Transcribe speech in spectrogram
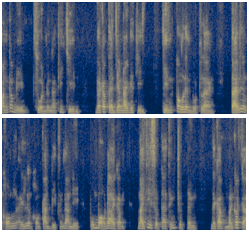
มันก็มีส่วนหนึ่งที่จีนนะครับ แต่ยังไงก็จีนจีนต้องเล่นบทแรง แต่เรื่องของไอ้เรื่องของการบีบทางด้านนี้ ผมบอกได้ครับในที่สุดนะถึงจุดหนึ่งนะครับมันก็จะ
